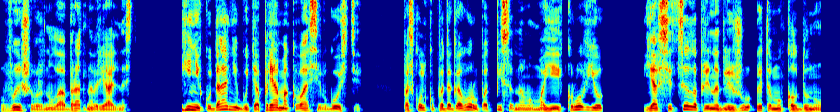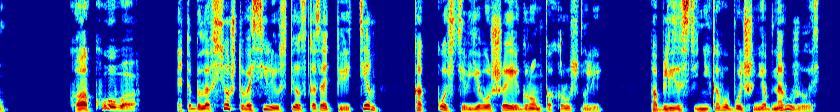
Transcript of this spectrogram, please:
вышвырнула обратно в реальность. И не куда-нибудь, а прямо к Васе в гости, поскольку по договору, подписанному моей кровью, я всецело принадлежу этому колдуну. «Какого?» Это было все, что Василий успел сказать перед тем, как кости в его шее громко хрустнули. Поблизости никого больше не обнаружилось,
